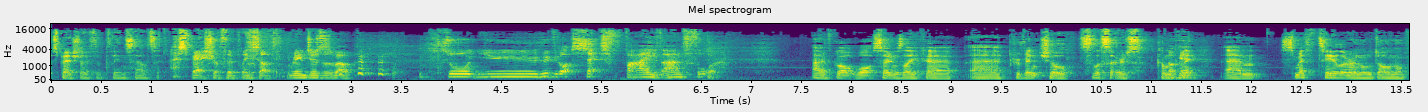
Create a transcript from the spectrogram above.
especially if they're playing Celtic. especially if they're playing Celtic Rangers as well. so you who have you got six, five, and four? I've got what sounds like a, a provincial solicitors company. Okay. Um, Smith, Taylor, and O'Donnell.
